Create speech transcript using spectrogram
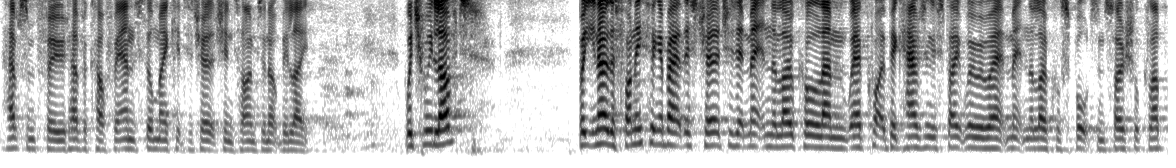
have some food, have a coffee, and still make it to church in time to not be late, which we loved. But you know, the funny thing about this church is it met in the local, um, we had quite a big housing estate where we were, met in the local sports and social club.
